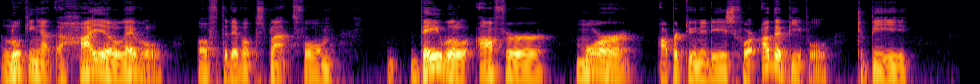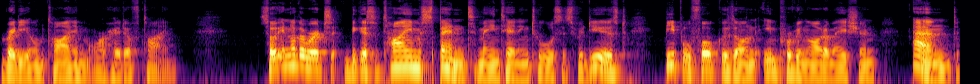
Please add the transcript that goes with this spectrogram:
looking at the higher level of the DevOps platform, they will offer more opportunities for other people to be ready on time or ahead of time. So, in other words, because the time spent maintaining tools is reduced, people focus on improving automation and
